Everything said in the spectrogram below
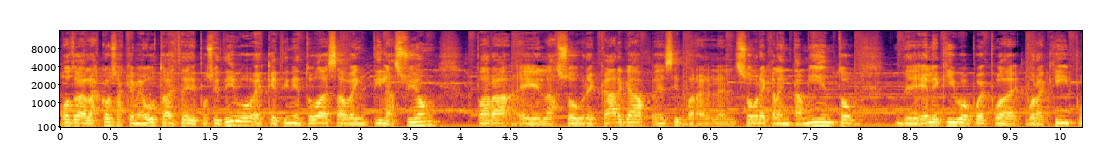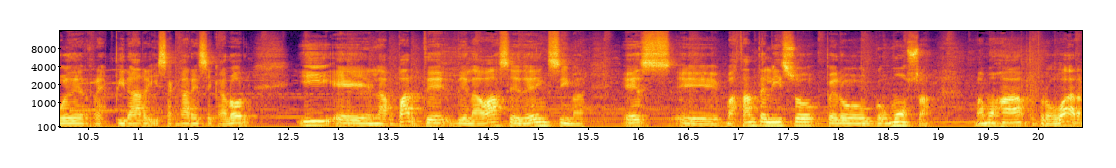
Otra de las cosas que me gusta de este dispositivo es que tiene toda esa ventilación para eh, la sobrecarga, es decir, para el sobrecalentamiento del equipo, pues por, aquí puede respirar y sacar ese calor. Y eh, en la parte de la base de encima es bastante liso, pero gomosa. Vamos a probar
